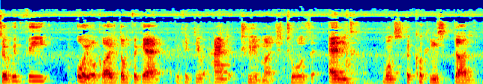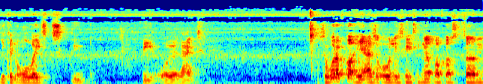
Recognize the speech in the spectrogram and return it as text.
So with the oil, guys, don't forget, if you do add too much, towards the end, once the cooking's done, you can always scoop the oil out. So what I've got here as the oil is heating up, I've got some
